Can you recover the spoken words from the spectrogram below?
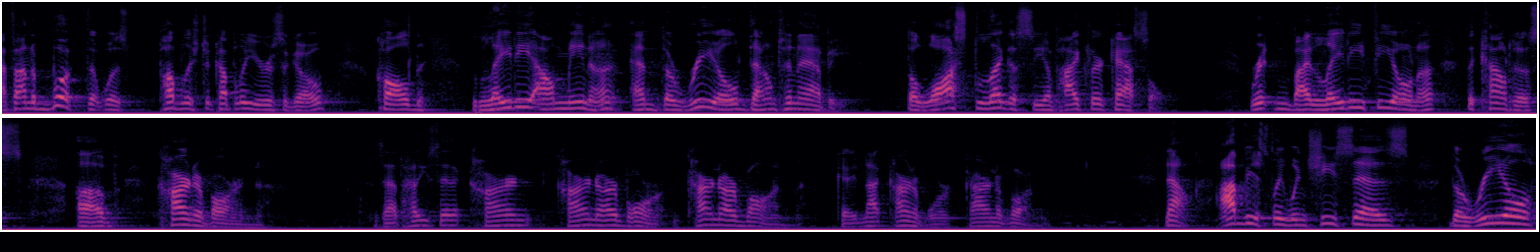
I found a book that was published a couple of years ago called Lady Almina and the Real Downton Abbey The Lost Legacy of Highclere Castle written by Lady Fiona, the Countess of Carnarvon. Is that how you say that? Carn, Carnarvon. Carnarvon. Okay, not carnivore, Carnarvon. Now, obviously, when she says the real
